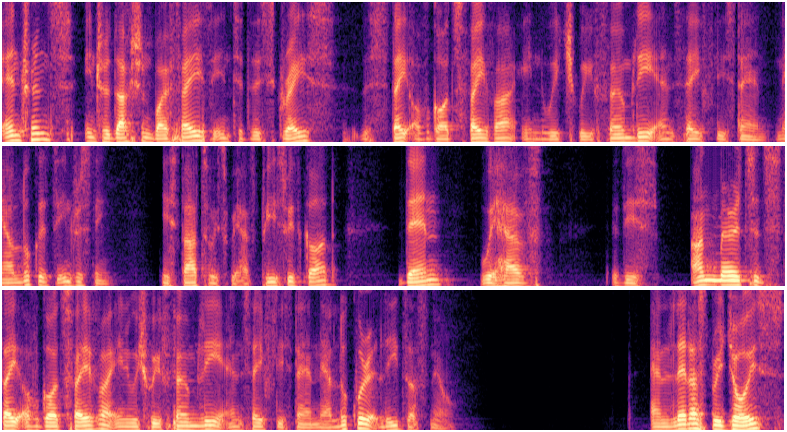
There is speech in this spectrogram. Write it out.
entrance, introduction by faith into this grace, the state of God's favor in which we firmly and safely stand. Now, look, it's interesting. He starts with we have peace with God, then we have this unmerited state of God's favor in which we firmly and safely stand. Now, look where it leads us now and let us rejoice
